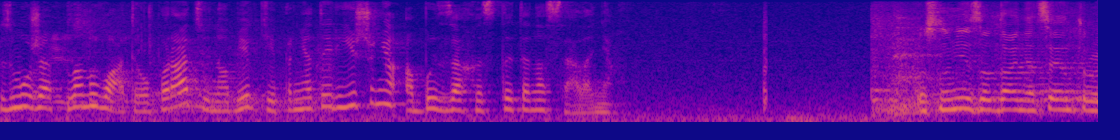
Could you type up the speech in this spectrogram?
зможе планувати операцію на об'єкті і прийняти рішення, аби захистити населення. Основні завдання центру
